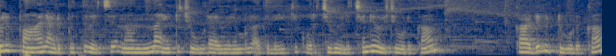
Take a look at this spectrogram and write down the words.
ഒരു പാൻ അടുപ്പത്ത് വെച്ച് നന്നായിട്ട് ചൂടായി വരുമ്പോൾ അതിലേക്ക് കുറച്ച് വെളിച്ചെണ്ണ ഒഴിച്ചു കൊടുക്കാം. കടുക് ഇട്ട് കൊടുക്കാം.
